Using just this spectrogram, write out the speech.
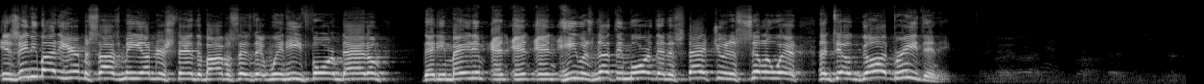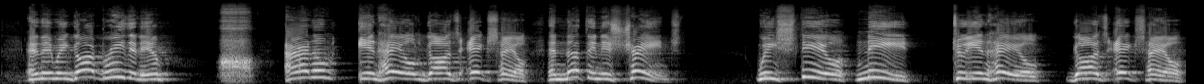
is anybody here besides me understand the Bible says that when he formed Adam, that he made him, and, and, and he was nothing more than a statue and a silhouette until God breathed in him. And then when God breathed in him, Adam inhaled God's exhale, and nothing has changed. We still need to inhale God's exhale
